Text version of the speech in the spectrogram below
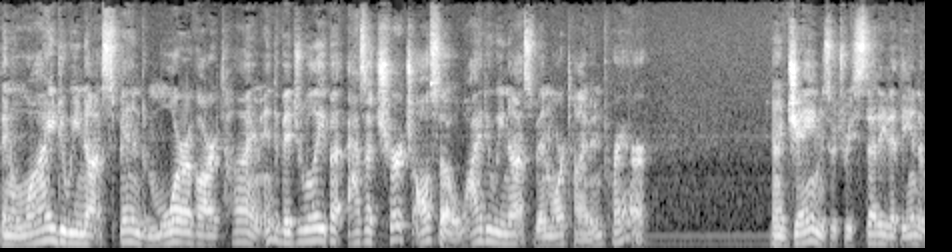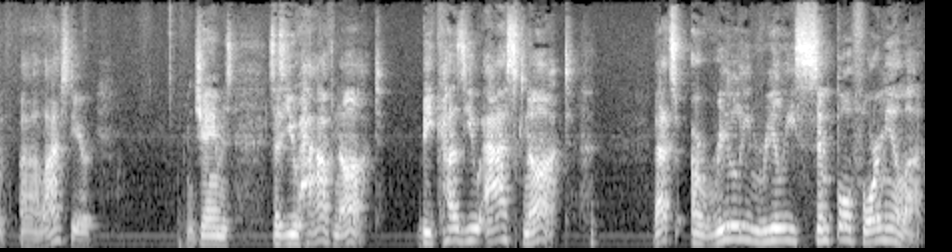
then why do we not spend more of our time individually, but as a church also? Why do we not spend more time in prayer? Know, James, which we studied at the end of uh, last year, James says, You have not, because you ask not. That's a really, really simple formula.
